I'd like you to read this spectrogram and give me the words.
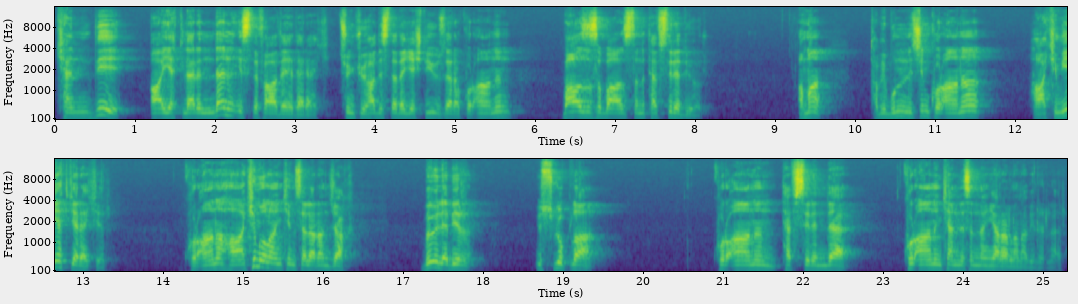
kendi ayetlerinden istifade ederek, çünkü hadiste de geçtiği üzere Kur'an'ın bazısı bazısını tefsir ediyor. Ama tabi bunun için Kur'an'a hakimiyet gerekir. Kur'an'a hakim olan kimseler ancak böyle bir üslupla Kur'an'ın tefsirinde Kur'an'ın kendisinden yararlanabilirler.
